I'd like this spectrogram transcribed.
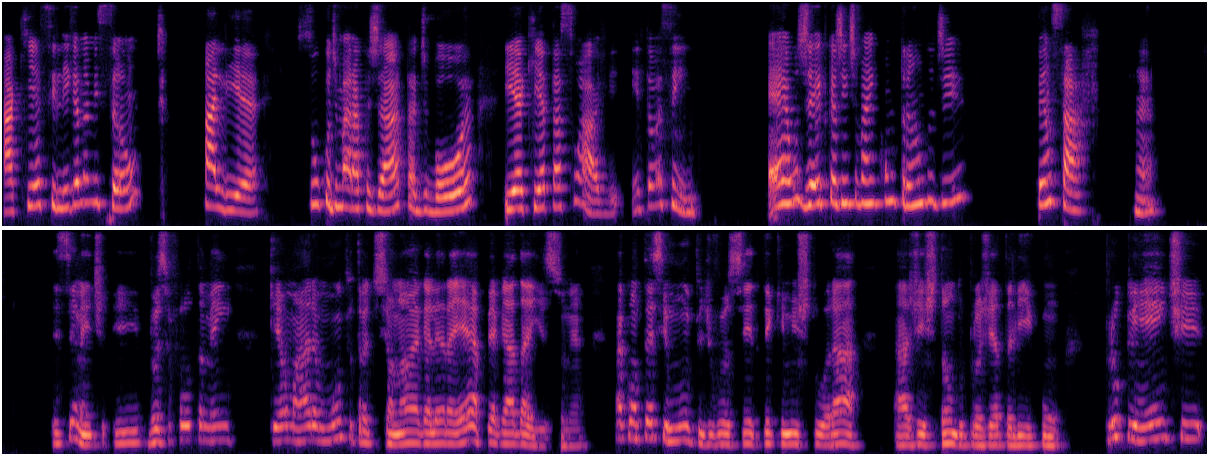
Aqui é se liga na missão, ali é suco de maracujá, tá de boa, e aqui é tá suave. Então, assim, é o jeito que a gente vai encontrando de pensar, né? Excelente. E você falou também que é uma área muito tradicional a galera é apegada a isso, né? Acontece muito de você ter que misturar a gestão do projeto ali com para o cliente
